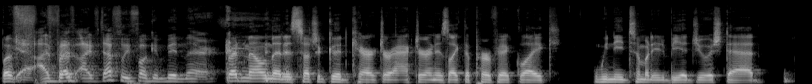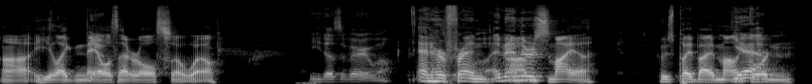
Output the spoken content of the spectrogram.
But yeah, I've Fred, I've definitely fucking been there. Fred Melamed is such a good character actor and is like the perfect like we need somebody to be a Jewish dad uh, he like nails yeah. that role so well. He does it very well. And her friend, well. and then um, there's Maya, who's played by Molly yeah. Gordon.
